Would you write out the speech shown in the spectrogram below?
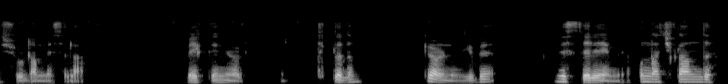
Şuradan mesela bekleniyor tıkladım. Gördüğünüz gibi listeleyemiyor. Bunun açıklandı.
